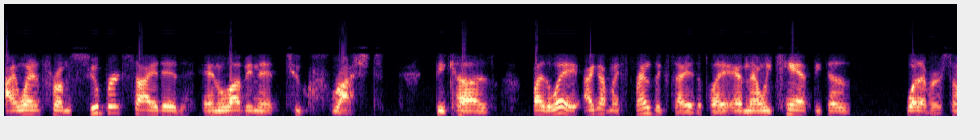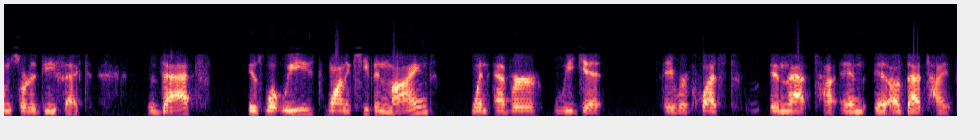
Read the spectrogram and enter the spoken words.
I went from super excited and loving it to crushed because, by the way, I got my friends excited to play, and then we can't because whatever, some sort of defect. That is what we want to keep in mind whenever we get a request in that t- in, in, of that type.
